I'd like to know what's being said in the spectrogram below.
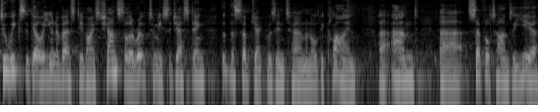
Two weeks ago, a university vice chancellor wrote to me suggesting that the subject was in terminal decline, uh, and uh, several times a year,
